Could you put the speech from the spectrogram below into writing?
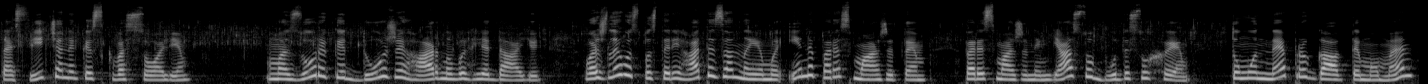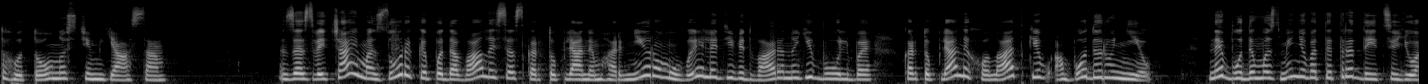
та січаники з квасолі. Мазурики дуже гарно виглядають. Важливо спостерігати за ними і не пересмажити. Пересмажене м'ясо буде сухим, тому не прогавте момент готовності м'яса. Зазвичай мазурики подавалися з картопляним гарніром у вигляді відвареної бульби, картопляних оладків або дерунів. Не будемо змінювати традицію.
